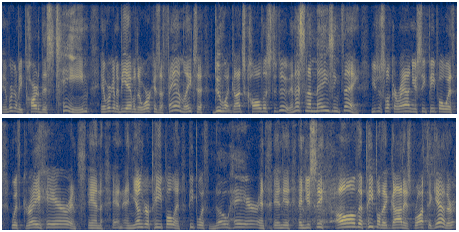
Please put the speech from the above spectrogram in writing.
and we're going to be part of this team and we're going to be able to work as a family to do what God's called us to do. And that's an amazing thing. You just look around, you see people with, with gray hair and, and, and, and younger people and people with no hair, and, and, and you see all the people that God has brought together,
